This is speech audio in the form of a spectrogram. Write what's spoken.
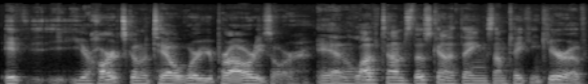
if your heart's going to tell where your priorities are and a lot of times those kind of things i'm taking care of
